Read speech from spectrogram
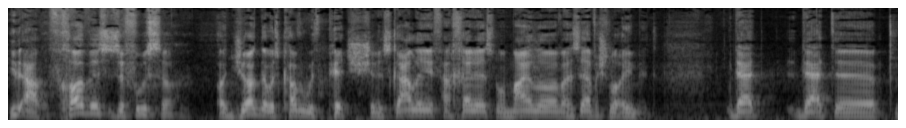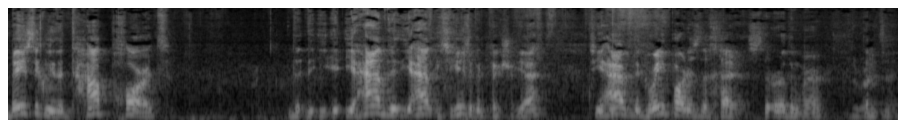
Yud Aleph Chavis Zefusa, a jug that was covered with pitch. Sheniskalev Hacheres Momailov Azev Shlo Emid. That that uh, basically the top part the, the, you- you have the, you have so here's a good picture yeah so you have the gray part is the cheres the earthenware The right side.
